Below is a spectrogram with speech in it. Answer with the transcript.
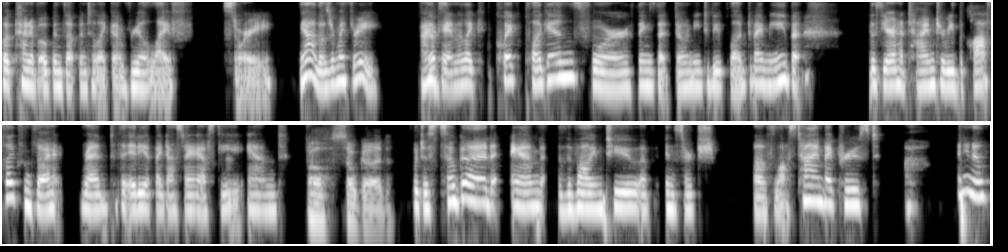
but kind of opens up into like a real life story. Yeah, those are my three. Nice. Okay. And they're like quick plugins for things that don't need to be plugged by me. But this year I had time to read the classics. And so I read The Idiot by Dostoevsky and Oh, so good. Which is so good. And the volume two of In Search of Lost Time by Proust. Ah. And you know,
